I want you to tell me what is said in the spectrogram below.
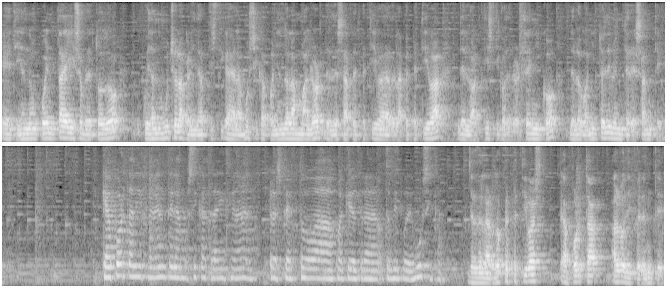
eh, teniendo en cuenta y sobre todo cuidando mucho la calidad artística de la música, poniéndola en valor desde esa perspectiva, de la perspectiva de lo artístico, de lo escénico, de lo bonito y de lo interesante. ¿Qué aporta diferente la música tradicional respecto a cualquier otra, otro tipo de música? Desde las dos perspectivas aporta algo diferente,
